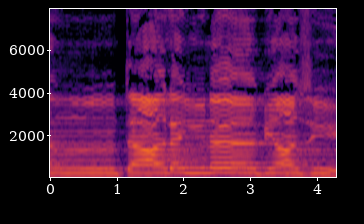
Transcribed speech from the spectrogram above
أنت علينا بعزيز.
